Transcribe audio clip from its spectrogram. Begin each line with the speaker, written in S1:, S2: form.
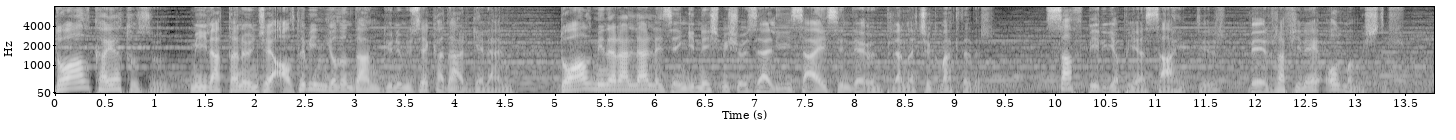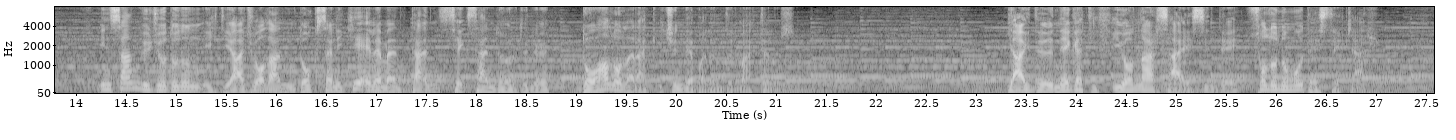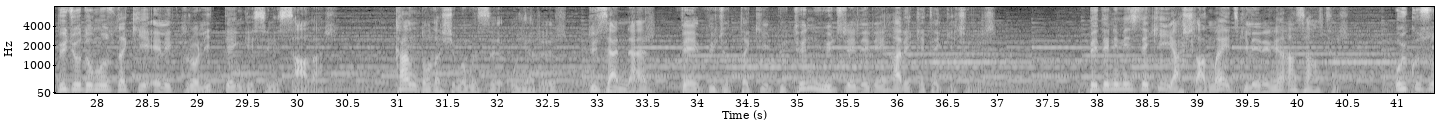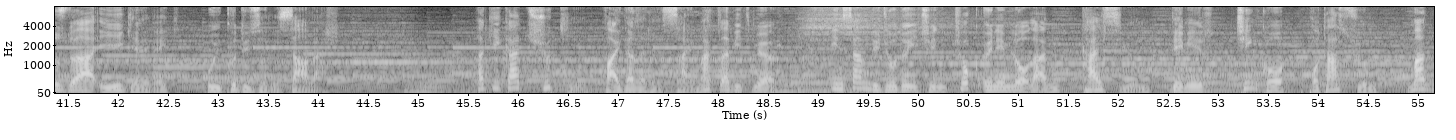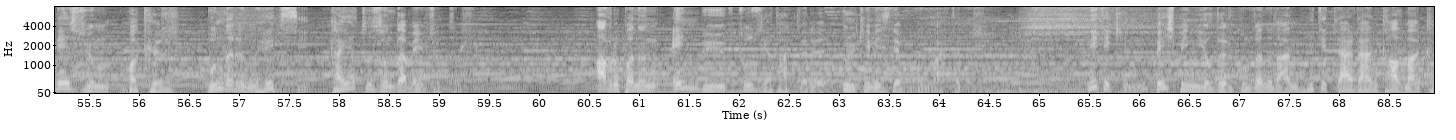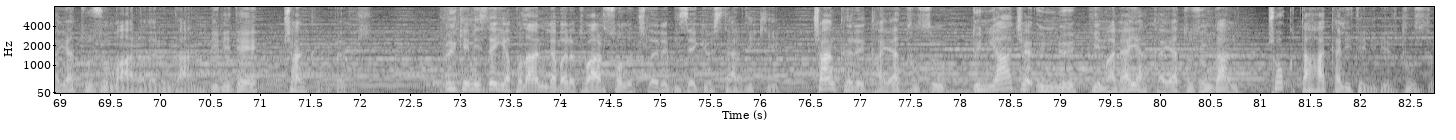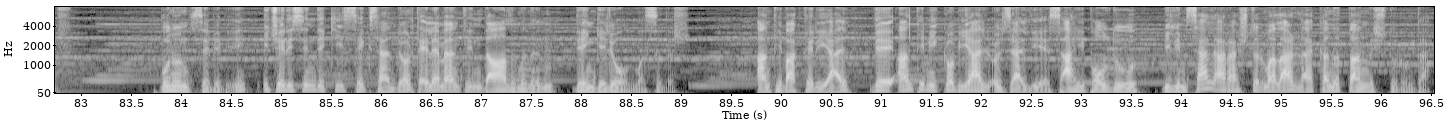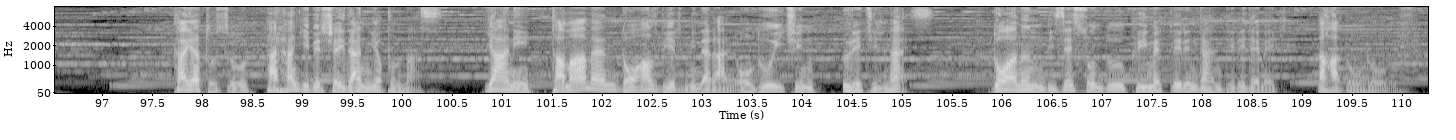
S1: Doğal kaya tuzu, milattan önce 6000 yılından günümüze kadar gelen doğal minerallerle zenginleşmiş özelliği sayesinde ön plana çıkmaktadır. Saf bir yapıya sahiptir ve rafine olmamıştır. İnsan vücudunun ihtiyacı olan 92 elementten 84'ünü doğal olarak içinde barındırmaktadır. Yaydığı negatif iyonlar sayesinde solunumu destekler. Vücudumuzdaki elektrolit dengesini sağlar. Kan dolaşımımızı uyarır, düzenler ve vücuttaki bütün hücreleri harekete geçirir. Bedenimizdeki yaşlanma etkilerini azaltır. Uykusuzluğa iyi gelerek uyku düzeni sağlar. Hakikat şu ki faydaları saymakla bitmiyor. İnsan vücudu için çok önemli olan kalsiyum, demir, çinko, potasyum, magnezyum, bakır bunların hepsi kaya tuzunda mevcuttur. Avrupa'nın en büyük tuz yatakları ülkemizde bulunmaktadır. Nitekim 5000 yıldır kullanılan Hititlerden kalma kaya tuzu mağaralarından biri de Çankırı'dadır. Ülkemizde yapılan laboratuvar sonuçları bize gösterdi ki Çankırı kaya tuzu dünyaca ünlü Himalaya kaya tuzundan çok daha kaliteli bir tuzdur. Bunun sebebi içerisindeki 84 elementin dağılımının dengeli olmasıdır. Antibakteriyel ve antimikrobiyal özelliğe sahip olduğu bilimsel araştırmalarla kanıtlanmış durumda. Kaya tuzu herhangi bir şeyden yapılmaz. Yani tamamen doğal bir mineral olduğu için üretilmez. Doğanın bize sunduğu kıymetlerinden biri demek daha doğru olur.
